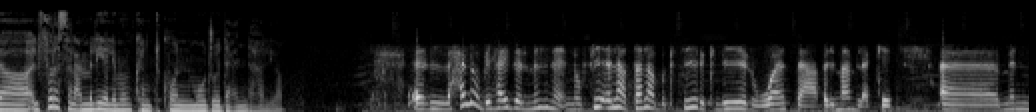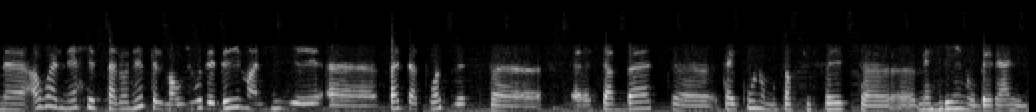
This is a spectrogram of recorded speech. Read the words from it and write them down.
الفرص العملية اللي ممكن تكون موجودة عندها اليوم؟ الحلو بهيدي المهنة إنه في لها طلب كثير كبير وواسع بالمملكة. من أول ناحية الصالونات الموجودة دائما هي آه، بدها توظف آه، شابات تيكونوا مصففات ماهرين وبارعين.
